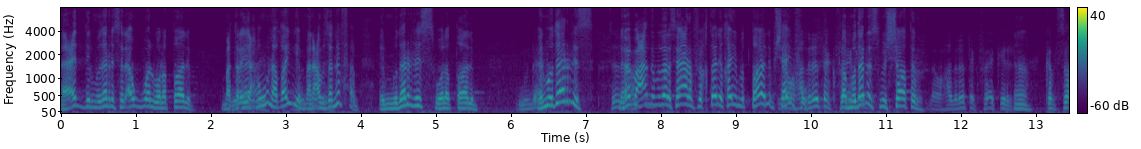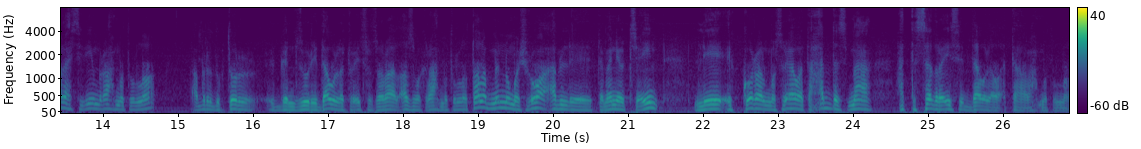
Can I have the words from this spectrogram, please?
أعد المدرس الأول ولا الطالب؟ ما مدرس. تريحونا طيب ما أنا عاوز نفهم. المدرس ولا الطالب؟ مدرب. المدرس. يبقى. عنده مدرس يعرف يختار يقيم الطالب شايفه. حضرتك طب فاكر- مدرس مش شاطر. لو حضرتك فاكر آه. كابتن صالح سليم رحمة الله عبر الدكتور الجنزوري دولة رئيس وزراء الأسبق رحمة الله طلب منه مشروع قبل 98 للكرة المصرية وتحدث مع حتى السيد رئيس الدولة وقتها رحمة الله.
